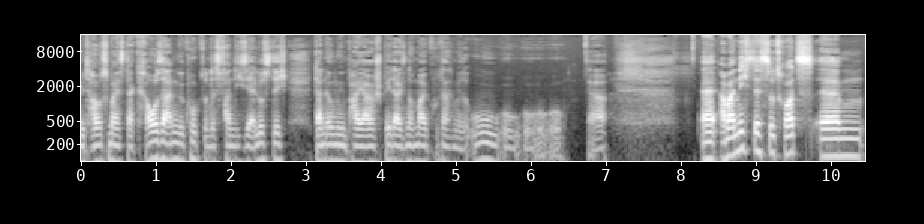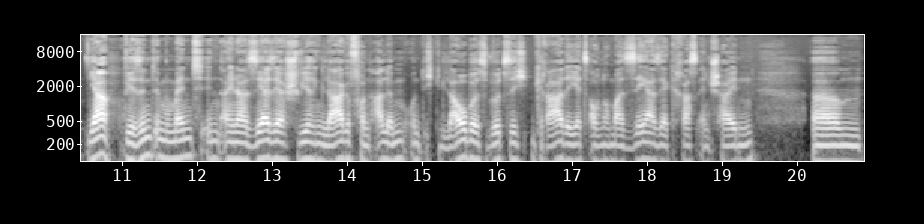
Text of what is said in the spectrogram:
mit Hausmeister Krause angeguckt und das fand ich sehr lustig. Dann irgendwie ein paar Jahre später habe ich nochmal geguckt, dachte mir so, uh, uh, uh, uh, uh. ja. Äh, aber nichtsdestotrotz, ähm, ja, wir sind im Moment in einer sehr, sehr schwierigen Lage von allem und ich glaube, es wird sich gerade jetzt auch nochmal sehr, sehr krass entscheiden, ähm,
